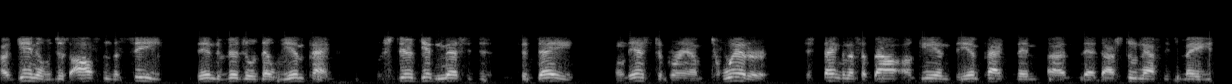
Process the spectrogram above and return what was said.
again, it was just awesome to see the individuals that we impact. We're still getting messages today on Instagram, Twitter, just thanking us about again the impact that uh, that our student athletes made,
